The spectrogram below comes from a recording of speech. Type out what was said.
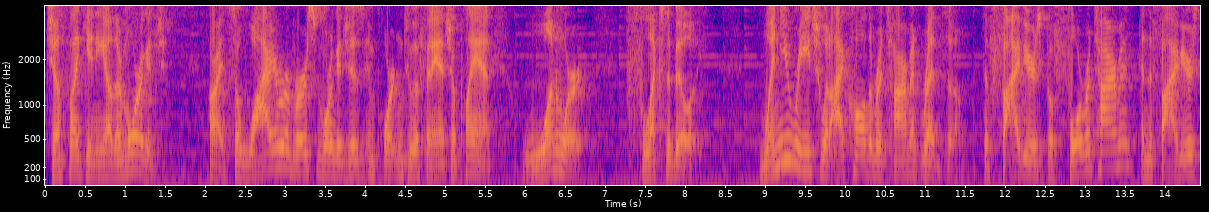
just like any other mortgage. All right, so why are reverse mortgages important to a financial plan? One word flexibility. When you reach what I call the retirement red zone, the five years before retirement and the five years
